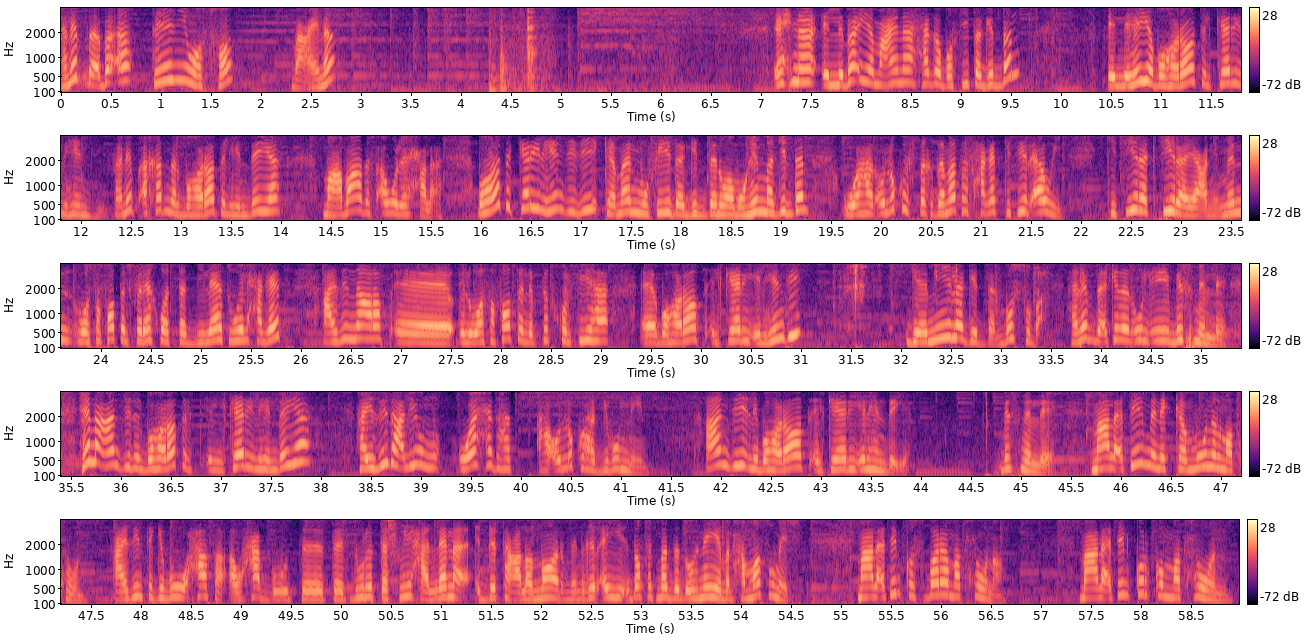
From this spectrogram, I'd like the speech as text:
هنبدأ بقى تاني وصفة. معانا؟ إحنا اللي باقية معانا حاجة بسيطة جدا اللي هي بهارات الكاري الهندي. فنبقى خدنا البهارات الهندية مع بعض في أول الحلقة. بهارات الكاري الهندي دي كمان مفيدة جدا ومهمة جدا وهنقول لكم استخداماتها في حاجات كتير قوي. كتيرة كتيرة يعني من وصفات الفراخ والتتبيلات والحاجات. عايزين نعرف آه، الوصفات اللي بتدخل فيها آه، بهارات الكاري الهندي. جميلة جدا. بصوا بقى هنبدأ كده نقول إيه؟ بسم الله. هنا عندي للبهارات الك- الكاري الهندية. هيزيد عليهم واحد هت... هقول لكم هتجيبوه منين. عندي لبهارات الكاري الهندية. بسم الله. معلقتين من الكمون المطحون. عايزين تجيبوه حصى أو حب وتدور التشويحة اللي أنا اديتها على النار من غير أي إضافة مادة دهنية بنحمصه ماشي معلقتين كزبرة مطحونة. معلقتين كركم مطحون.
